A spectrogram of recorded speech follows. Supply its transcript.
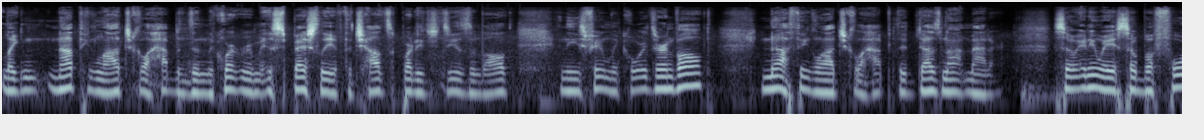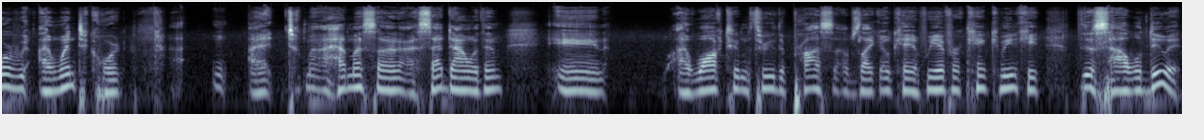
like nothing logical happens in the courtroom especially if the child support agency is involved and these family courts are involved. Nothing logical happens. It does not matter. So anyway so before we, i went to court I, I took my i had my son i sat down with him and i walked him through the process. I was like okay if we ever can't communicate this is how we'll do it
